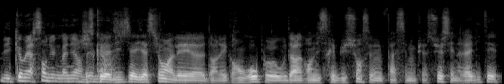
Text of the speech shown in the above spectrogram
les commerçants d'une manière Parce que la générale. digitalisation, elle est euh, dans les grands groupes ou dans la grande distribution, c'est même c'est même plus un sujet, c'est une réalité.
